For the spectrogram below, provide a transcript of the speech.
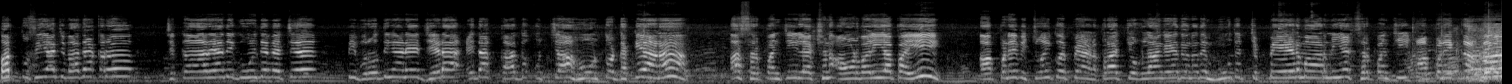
ਪਰ ਤੁਸੀਂ ਅੱਜ ਵਾਅਦਾ ਕਰੋ ਜਕਾਰਿਆਂ ਦੀ ਗੂੰਜ ਦੇ ਵਿੱਚ ਵੀ ਵਿਰੋਧੀਆਂ ਨੇ ਜਿਹੜਾ ਇਹਦਾ ਕੱਦ ਉੱਚਾ ਹੋਣ ਤੋਂ ਡੱਕਿਆ ਨਾ ਆ ਸਰਪੰਚੀ ਇਲੈਕਸ਼ਨ ਆਉਣ ਵਾਲੀ ਆ ਭਾਈ। ਆਪਣੇ ਵਿੱਚੋਂ ਹੀ ਕੋਈ ਭੈਣ ਭਰਾ ਚੁਗ ਲਾਂਗੇ ਤੇ ਉਹਨਾਂ ਦੇ ਮੂੰਹ ਤੇ ਚਪੇੜ ਮਾਰਨੀ ਹੈ ਸਰਪੰਚੀ ਆਪਣੇ ਘਰ ਦੇ ਵਿੱਚ।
